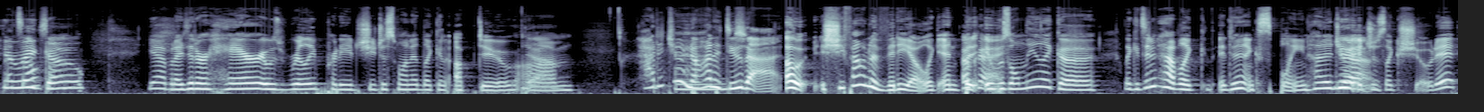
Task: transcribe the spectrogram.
Here That's we awesome. go. Yeah, but I did her hair. It was really pretty. She just wanted like an updo. Yeah. Um How did you know how to do that? Oh, she found a video like and but Okay. it was only like a like it didn't have like it didn't explain how to do it. Yeah. It just like showed it,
